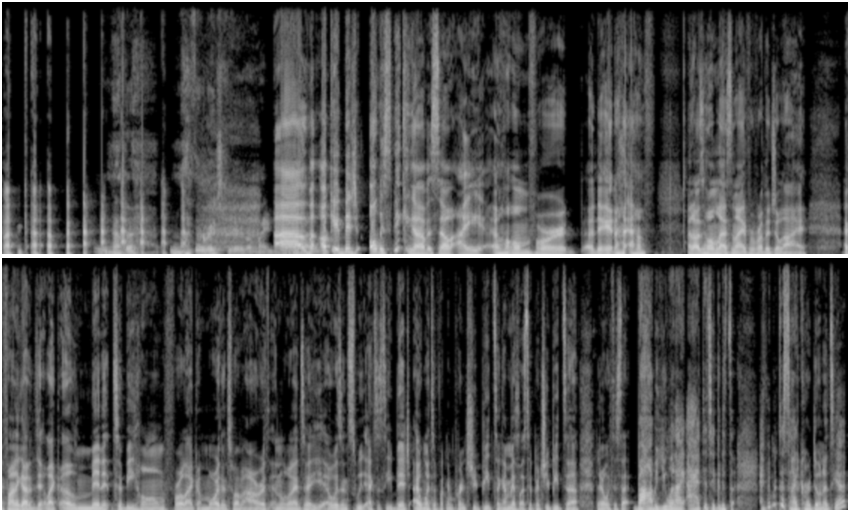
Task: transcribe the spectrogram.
fuck up. not the not the rich kids. Oh my Uh, god. but okay, bitch. Oh, speaking of, so I home for a day and a half, and I was home last night for Fourth of July. I finally got a day, like a minute to be home for like a more than twelve hours. And when I tell you, I was in sweet ecstasy, bitch. I went to fucking Prince Street Pizza. I a slice of Prince Street Pizza. Then I went to Side- Bob. You and I. I had to take it. To, have you been to Sidecar Donuts yet?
